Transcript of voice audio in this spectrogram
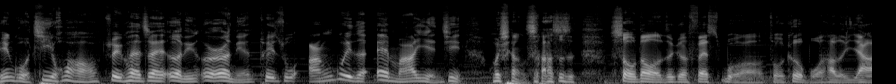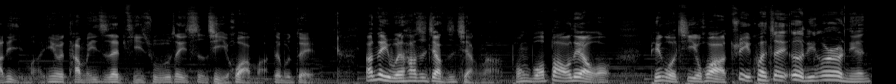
苹果计划哦，最快在二零二二年推出昂贵的 MR 眼镜。我想他是受到了这个 Facebook 啊，佐克伯他的压力嘛，因为他们一直在提出这次计划嘛，对不对？那内文他是这样子讲了，彭博爆料哦，苹果计划最快在二零二二年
